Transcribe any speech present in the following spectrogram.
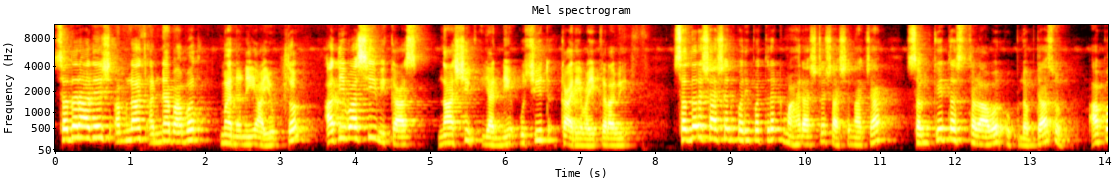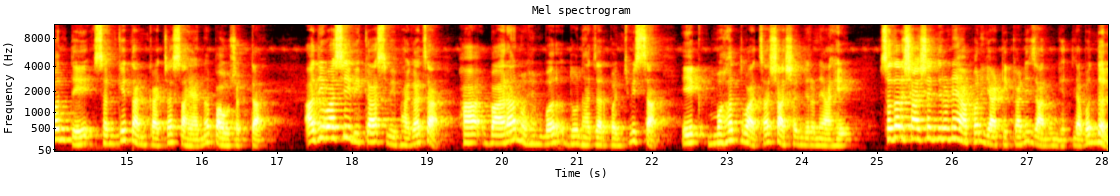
सदर आदेश अंमलात आणण्याबाबत माननीय आयुक्त आदिवासी विकास नाशिक यांनी उचित कार्यवाही करावी. सदर शासन परिपत्रक महाराष्ट्र शासनाच्या संकेतस्थळावर उपलब्ध असून आपण ते संकेतांकाच्या सहाय्यानं पाहू शकता. आदिवासी विकास विभागाचा हा बारा नोव्हेंबर दोन हजार पंचवीसचा एक महत्त्वाचा शासन निर्णय आहे. सदर शासन निर्णय आपण या ठिकाणी जाणून घेतल्याबद्दल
